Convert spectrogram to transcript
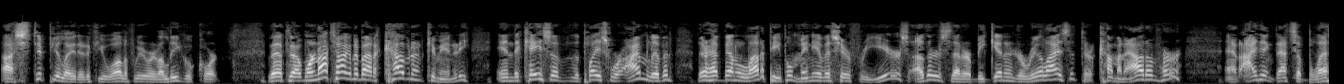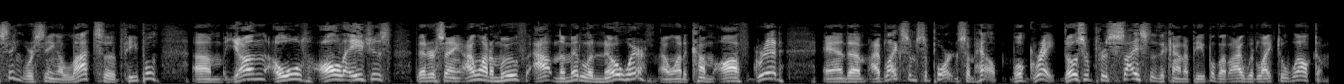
uh, stipulate it, if you will, if we were in a legal court, that uh, we're not talking about a covenant community. In the case of the place where I'm living, there have been a lot of people, many of us here for years, others that are beginning to realize it. They're coming out of her, and I think that's a blessing. We're seeing a lots of people, um, young, old, all ages, that are saying, "I want to move out in the middle of nowhere. I want to come off grid, and um, I'd like some support and some help." Well, great. Those are precisely the kind of people that I would like to welcome.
